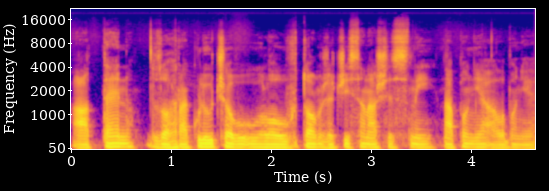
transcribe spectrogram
a ten zohrá kľúčovú úlohu v tom, že či sa naše sny naplnia alebo nie.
